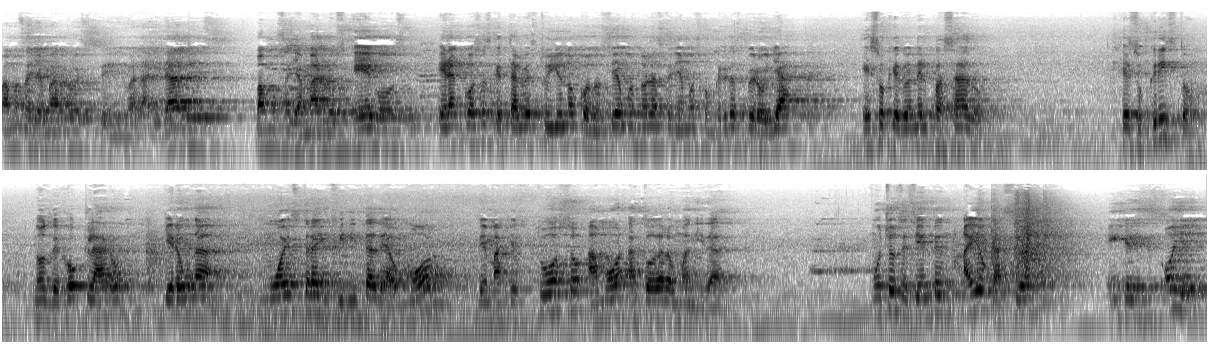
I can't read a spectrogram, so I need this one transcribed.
vamos a llamarlo, este, banalidades, vamos a llamarlos egos. Eran cosas que tal vez tú y yo no conocíamos, no las teníamos concretas, pero ya eso quedó en el pasado. Jesucristo nos dejó claro que era una muestra infinita de amor, de majestuoso amor a toda la humanidad. Muchos se sienten, hay ocasiones en que dices, oye,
